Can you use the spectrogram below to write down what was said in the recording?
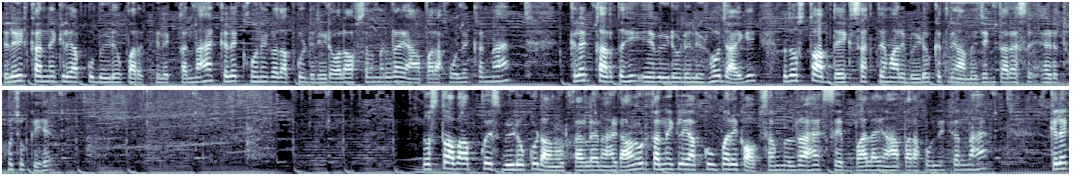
डिलीट करने के लिए आपको वीडियो पर क्लिक करना है। क्लिक होने के बाद आपको डिलीट वाला ऑप्शन मिल रहा है। यहाँ पर आपको क्लिक करना है। क्लिक करते ही ये वीडियो डिलीट हो जाएगी। तो दोस्तों, आप देख सकते हैं हमारी वीडियो कितनी अमेजिंग तरह से एडिट हो चुकी है। दोस्तों, अब आपको इस वीडियो को डाउनलोड कर लेना है। डाउनलोड करने के लिए आपको ऊपर एक ऑप्शन मिल रहा है सेव वाला। यहाँ पर आपको क्लिक करना है। क्लिक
